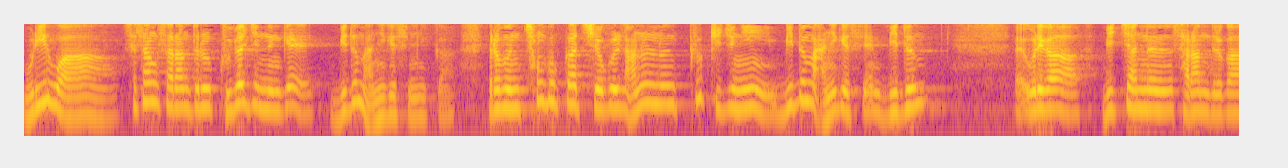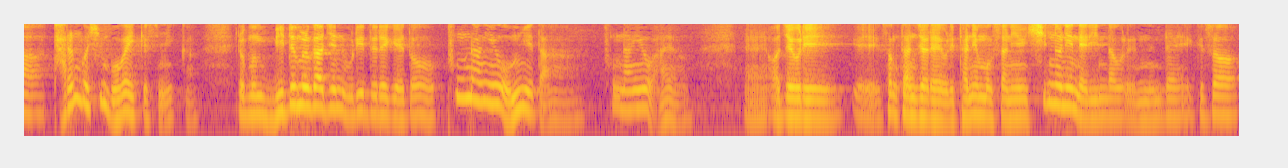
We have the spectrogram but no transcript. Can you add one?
우리와 세상 사람들을 구별 짓는 게 믿음 아니겠습니까? 여러분, 천국과 지옥을 나누는 그 기준이 믿음 아니겠어요? 믿음? 우리가 믿지 않는 사람들과 다른 것이 뭐가 있겠습니까? 여러분, 믿음을 가진 우리들에게도 풍랑이 옵니다. 풍랑이 와요. 예, 어제 우리 예, 성탄절에 우리 담임 목사님 신눈이 내린다고 그랬는데 그래서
